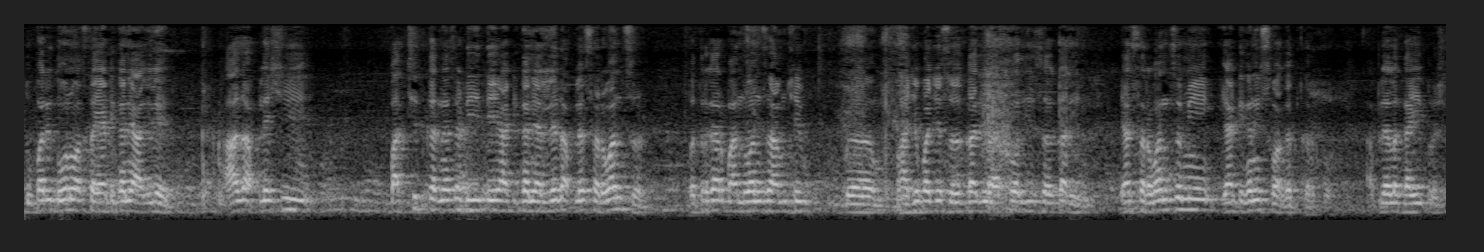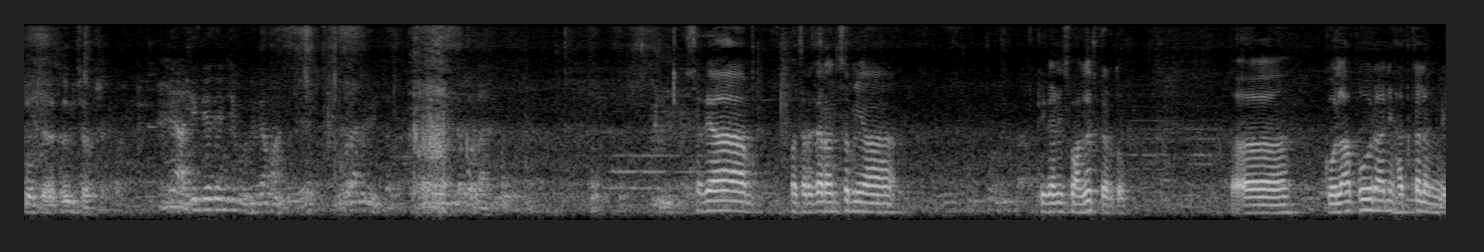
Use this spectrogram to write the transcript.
दुपारी दोन वाजता या ठिकाणी आलेले आहेत. आज आपल्याशी बातचीत करण्यासाठी ते या ठिकाणी आलेले आहेत. आपल्या सर्वांचं पत्रकार बांधवांचं आमचे भाजपाचे सहकारी राष्ट्रवादी सहकारी या सर्वांचं मी या ठिकाणी स्वागत करतो. आपल्याला काही प्रश्न विचारायचं विचारू शकता. सगळ्या पत्रकारांचं मी या ठिकाणी स्वागत करतो. कोल्हापूर आणि हातकलंगले.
